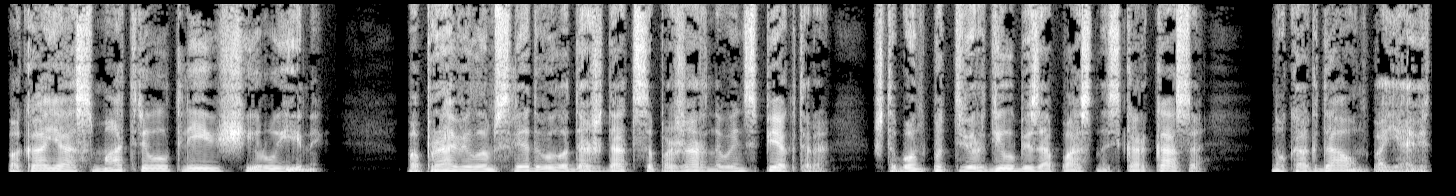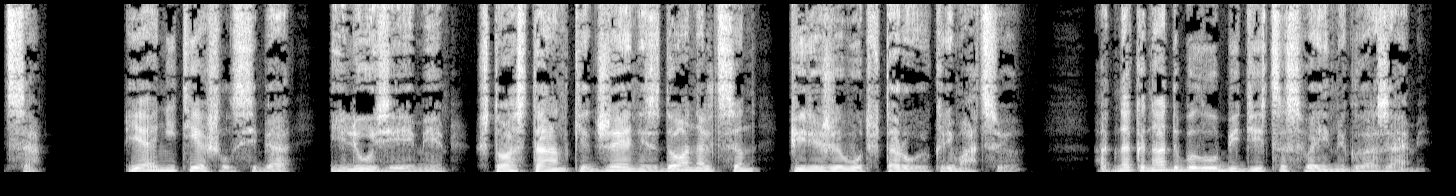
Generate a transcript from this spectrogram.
пока я осматривал тлеющие руины. По правилам следовало дождаться пожарного инспектора, чтобы он подтвердил безопасность каркаса, но когда он появится? Я не тешил себя иллюзиями, что останки Дженнис Дональдсон переживут вторую кремацию. Однако надо было убедиться своими глазами.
